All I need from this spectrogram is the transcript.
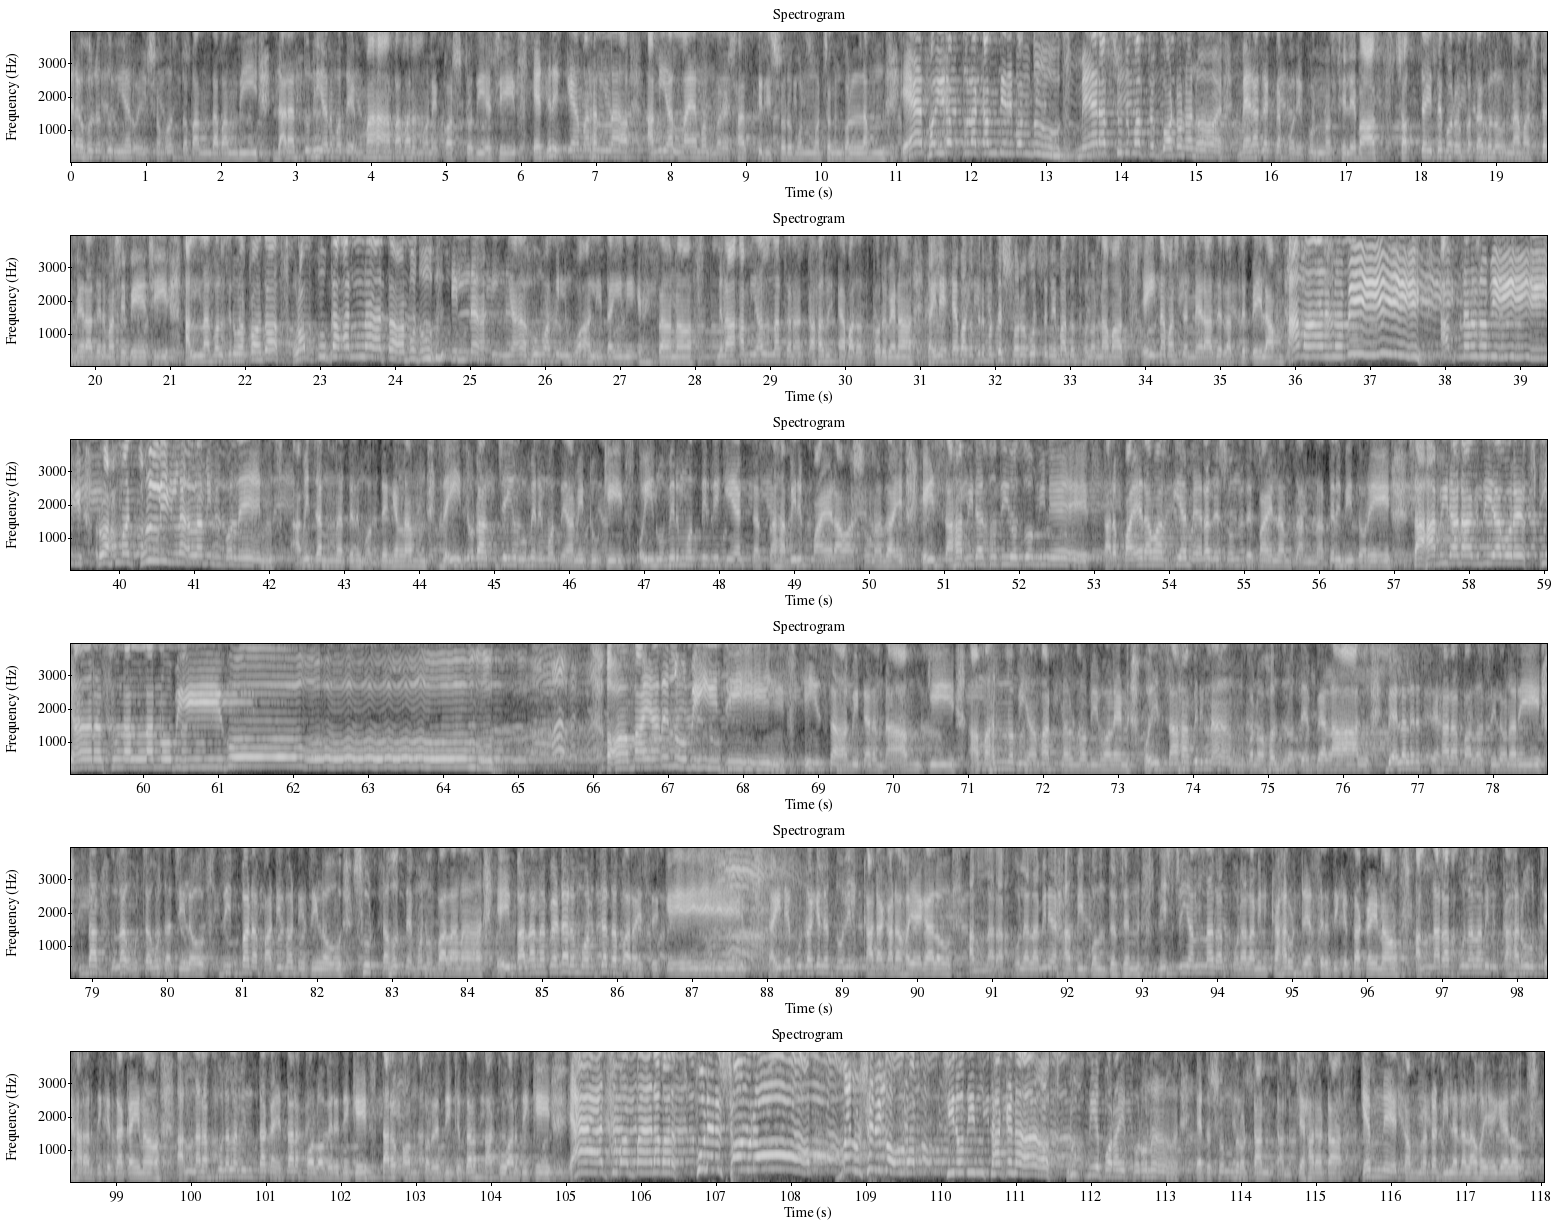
এরা হলো দুনিয়ার ওই সমস্ত বান্দা বান্দি যারা দুনিয়ার মধ্যে মা বাবার মনে কষ্ট দিয়েছে। এদেরকে আমার আল্লাহ, আমি আল্লাহ এমন ভাবে শাস্তির স্বরূপ উন্মোচন করলাম। এ ভৈরব তুলা কান্দির বন্ধু, মেয়েরাজ শুধুমাত্র ঘটনা নয়, মেয়েরাজ একটা পরিপূর্ণ সিলেবাস। সবচাইতে বড় কথা হলো নামাজটা মেরাজের মাসে পেয়েছি। আল্লাহ বলছেন, ওয়াকদ রব্বুকা আল্লাহ তাবুদু ইল্লা ইয়াহু ওয়া বিল ওয়ালিদাইনি ইহসানা। মেরা, আমি আল্লাহ ছাড়া কাহার ইবাদত করবে না। তাইলে ইবাদতের মধ্যে সর্বোত্তম ইবাদত হলো নামাজ। এই নামাজটা মেরাজের রাত্রে পেলাম। আমার নবী আপনার নবী রহমাতুল্লিল আলামিন বলেন, আমি জান্নাতের মধ্যে গেলাম, যেই যেই রুমের মধ্যে আমি ঢুকি, ওই রুমের মধ্যে দেখি একটা সাহাবীর পায়ের আওয়াজ শোনা যায়। এই সাহাবিরা যদিও জমিনে, তার পায়ের আওয়াজ গিয়ে মেরাজে শুনতে পাইলাম জান্নাতের ভিতরে। সাহাবিরা ডাক দিয়া বলে, ইয়া রাসূলুল্লাহ নবী গো অমায়ার নবীজি এই সাহাবিটার নাম কি? আমার নবী আমার নবী বলেন, ওই সাহাবির নাম কোন হজরতে বেলাল। বেলালের চেহারা ভালো ছিল না রে, দাঁতগুলা উঁচা উঁচা ছিল, জিব্বাটা বাটি বাটি ছিল, সুরটা হতে মন বালানা। এই বালানা পেটার মর্যাদা বাড়াইছে কে? তাইলে বোঝা গেলে দলিল কাটা কাটা হয়ে গেল। আল্লাহ রাব্বুল আলামিনের হাবিব বলতেছেন, নিশ্চয়ই আল্লাহ রাব্বুল আলামিন কাহারো ড্রেসের দিকে তাকায় না আল্লাহ রাব্বুল আলামিন কাহারো চেহারার দিকে তাকায় না। আল্লাহ রাব্বুল আলামিন তাকায় তার কলবের দিকে, তার অন্তরের দিকে, তার তাকওয়ার দিকে। যুবক ভাইয়ের আমার ফুলের সৌরভ, মানুষের গৌরব চিরদিন থাকে না। রূপ নিয়ে বড়াই করো না। এত সুন্দর টান টান চেহারাটা, কেমনে চামড়াটা ডিলা ডালা হয়ে গেল।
